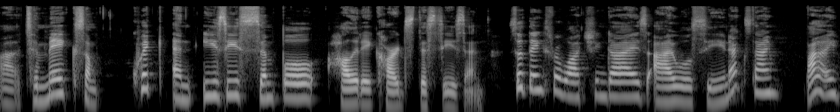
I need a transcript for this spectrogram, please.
uh, to make some quick and easy, simple holiday cards this season. So thanks for watching, guys. I will see you next time. Bye.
